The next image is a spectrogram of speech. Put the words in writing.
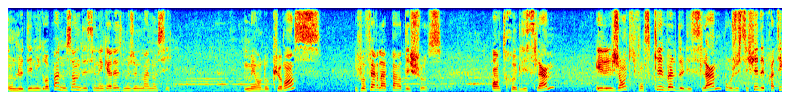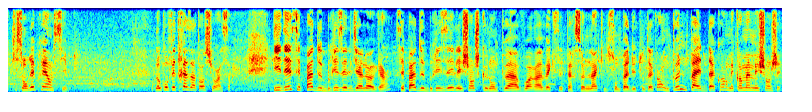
on ne le dénigre pas, nous sommes des Sénégalaises musulmanes aussi. Mais en l'occurrence, il faut faire la part des choses entre l'islam et les gens qui font ce qu'ils veulent de l'islam pour justifier des pratiques qui sont répréhensibles. Donc on fait très attention à ça. L'idée c'est pas de briser le dialogue, hein. c'est pas de briser l'échange que l'on peut avoir avec ces personnes-là qui ne sont pas du tout d'accord. On peut ne pas être d'accord, mais quand même échanger.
